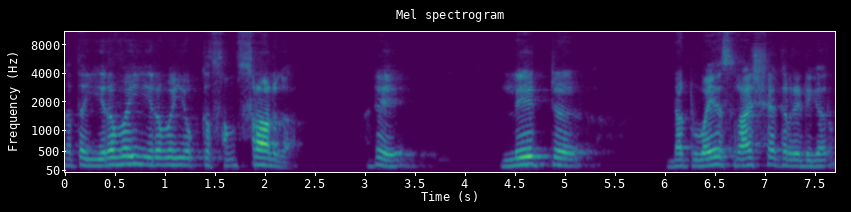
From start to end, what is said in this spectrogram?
గత ఇరవై ఇరవై ఒక్క సంవత్సరాలుగా అంటే late doctor Y S Rajasekhara Reddy garu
